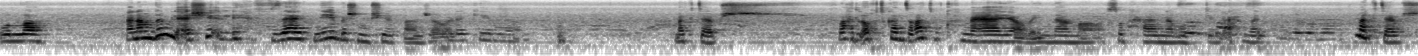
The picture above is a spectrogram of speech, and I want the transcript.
والله. أنا من ضمن الأشياء اللي حفزاتني باش نمشي لطنجة ولكن ما كتبش. واحد الأخت كانت غتوقف معايا وانما سبحان مبدل الاحوال ما كتبش.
